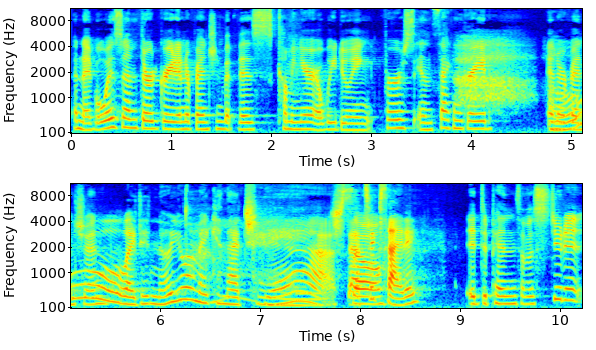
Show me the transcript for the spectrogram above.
and I've always done third grade intervention, but this coming year I'll be doing first and second grade intervention. Oh, I didn't know you were making that change. Yeah, that's so- exciting. It depends on the student.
